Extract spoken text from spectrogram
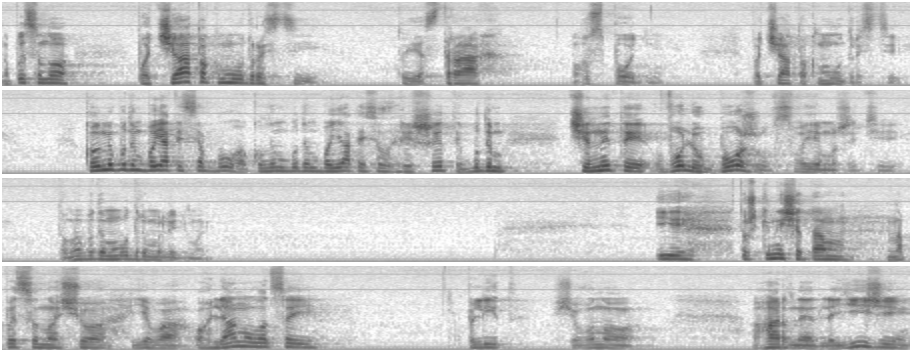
написано початок мудрості то є страх Господній. Початок мудрості. Коли ми будемо боятися Бога, коли ми будемо боятися згрішити, будемо чинити волю Божу в своєму житті, то ми будемо мудрими людьми. І трошки нижче там написано, що Єва оглянула цей плід, що воно гарне для їжі,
